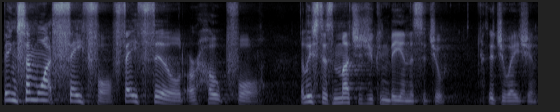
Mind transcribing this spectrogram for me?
being somewhat faithful, faith filled, or hopeful, at least as much as you can be in the situ- situation?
